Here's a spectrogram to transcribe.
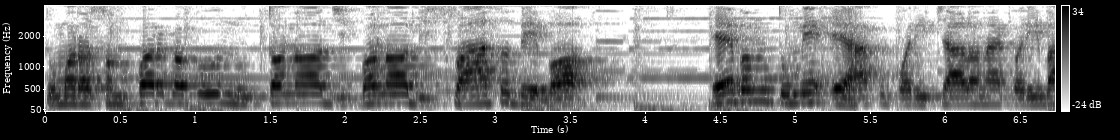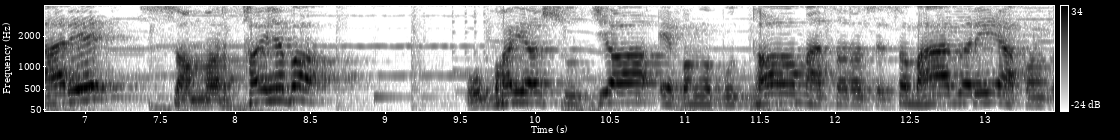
ତୁମର ସମ୍ପର୍କକୁ ନୂତନ ଜୀବନ ବିଶ୍ୱାସ ଦେବ ଏବଂ ତୁମେ ଏହାକୁ ପରିଚାଳନା କରିବାରେ ସମର୍ଥ ହେବ। ଉଭୟ ସୂର୍ଯ୍ୟ ଏବଂ ବୁଧ ମାସର ଶେଷ ଭାଗରେ ଆପଣଙ୍କ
